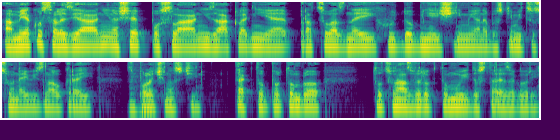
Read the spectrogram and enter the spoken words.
A my jako saleziáni, naše poslání základní je pracovat s nejchudobnějšími, anebo s těmi, co jsou nejvíc na okraji mm-hmm. společnosti. Tak to potom bylo to, co nás vedlo k tomu jít do Staré Zagory.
